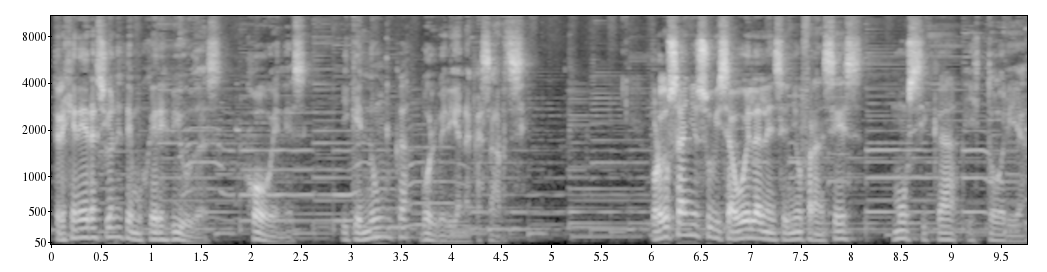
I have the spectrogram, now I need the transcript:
Tres generaciones de mujeres viudas, jóvenes y que nunca volverían a casarse. Por dos años su bisabuela le enseñó francés, música, historia,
